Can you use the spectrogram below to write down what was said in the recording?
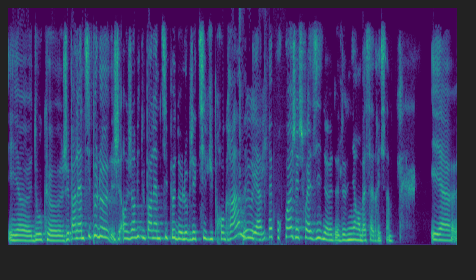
Et euh, donc, euh, je vais parler un petit peu. Le, j'ai envie de vous parler un petit peu de l'objectif du programme et après pourquoi j'ai choisi de, de, devenir ambassadrice. Et euh,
